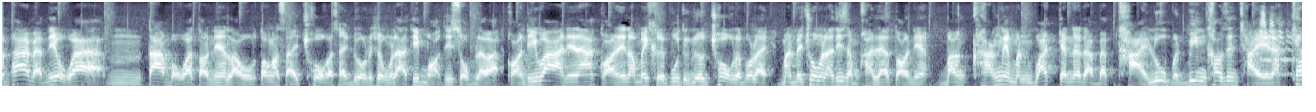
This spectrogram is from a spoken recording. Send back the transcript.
สัมภาษณ์แบบนี้บอกว่าอืมต้าบอกว่าตอนนี้เราต้องอาศัยโชคอาศัยดวงในช่วงเวลาที่เหมาะที่สมแล้วอะก่อนที่ว่าเนี่ยนะก่อนนี้เราไม่เคยพูดถึงเรื่องโชคเลยเพราะอะไรมันเป็นช่วงเวลาที่สำคัญแล้วตอนเนี้ยบางครั้งเนี่ยมันวัดกันระดับแบบถ่ายรูปเหมือนวิ่งเข้าเส้นชัยนะแค่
